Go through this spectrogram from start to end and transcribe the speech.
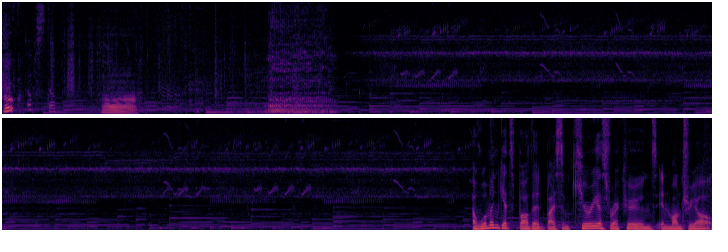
Oh. Stop, stop. Oh. A woman gets bothered by some curious raccoons in Montreal.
